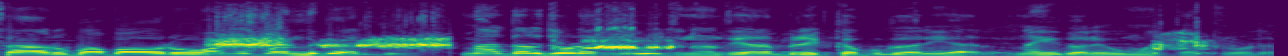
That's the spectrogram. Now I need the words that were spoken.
સારું બાબા રોવાનું બંધ કર દે. ના તારા જોડે રહેવું જ નથી યાર બ્રેકઅપ કર યાર. નહીં કરે એવું મારા જોડે.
